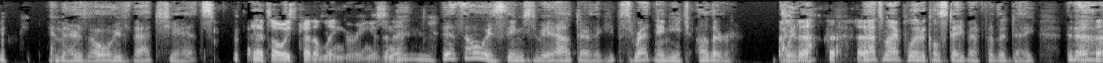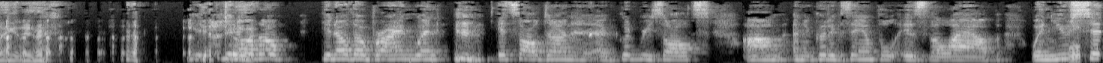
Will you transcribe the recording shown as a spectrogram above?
and there's always that chance. That's always kind of lingering, isn't it? It always seems to be out there. They keep threatening each other with it. That's my political statement for the day. It doesn't make it either. you, you know, it. though, you know, though, Brian, when it's all done and uh, good results, um, and a good example is the lab. When you sit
